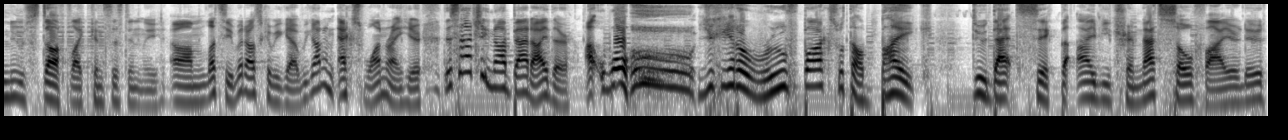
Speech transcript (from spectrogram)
new stuff like consistently. Um, let's see, what else could we get? We got an X1 right here. This is actually not bad either. Uh, whoa, you can get a roof box with a bike. Dude, that's sick. The ivy trim. That's so fire, dude.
